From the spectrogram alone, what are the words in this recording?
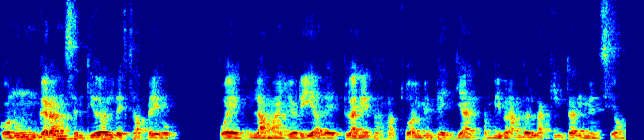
con un gran sentido del desapego, pues la mayoría de planetas actualmente ya están vibrando en la quinta dimensión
